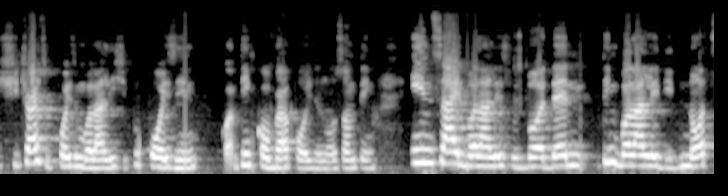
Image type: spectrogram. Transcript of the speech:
she tried to poison bolanle. She put poison i think cobra poison or something inside bolanle's food. But then i think bolanle did not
